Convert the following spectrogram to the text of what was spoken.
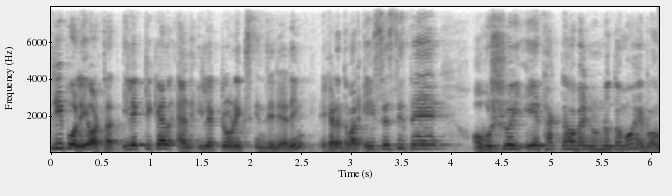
ত্রিপলি অর্থাৎ ইলেকট্রিক্যাল অ্যান্ড ইলেকট্রনিক্স ইঞ্জিনিয়ারিং এখানে তোমার এইচএসসিতে অবশ্যই এ থাকতে হবে ন্যূনতম এবং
